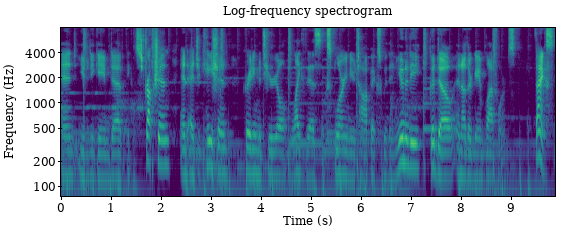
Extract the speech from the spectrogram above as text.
and Unity Game Dev instruction and education, creating material like this, exploring new topics within Unity, Godot, and other game platforms. Thanks.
